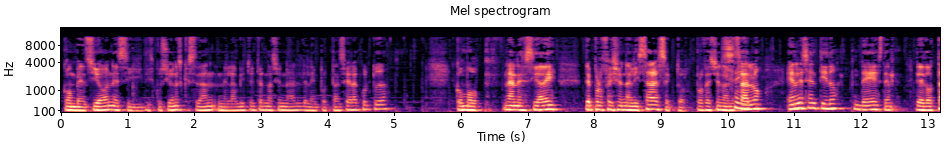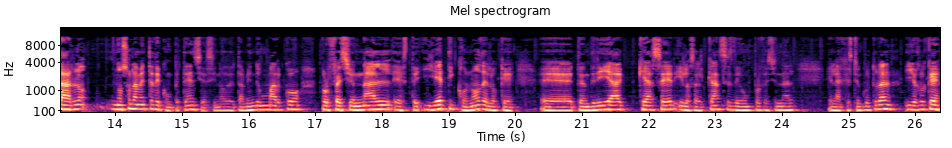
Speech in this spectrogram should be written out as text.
convenciones y discusiones que se dan en el ámbito internacional de la importancia de la cultura como la necesidad de, profesionalizar al sector, profesionalizarlo en el sentido de este de dotarlo no solamente de competencias, sino de, también de un marco profesional este, y ético, ¿no? De lo que eh, tendría que hacer y los alcances de un profesional en la gestión cultural. Y yo creo que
